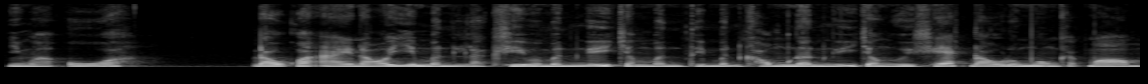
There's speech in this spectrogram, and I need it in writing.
Nhưng mà ủa đâu có ai nói với mình là khi mà mình nghĩ cho mình thì mình không nên nghĩ cho người khác đâu đúng không các mom?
